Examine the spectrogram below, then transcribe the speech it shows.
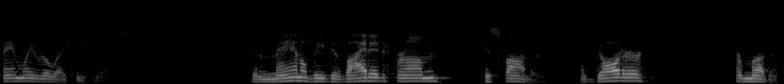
family relationships. That a man will be divided from his father, a daughter, her mother,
